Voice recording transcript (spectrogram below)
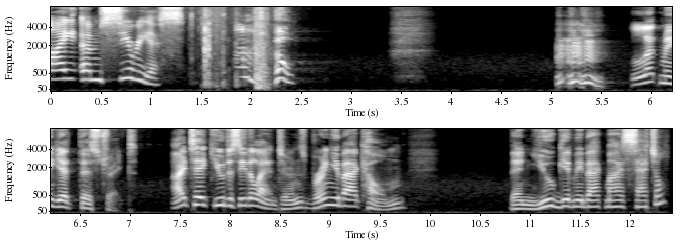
I am serious. Oh! Let me get this straight. I take you to see the lanterns, bring you back home, then you give me back my satchel?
